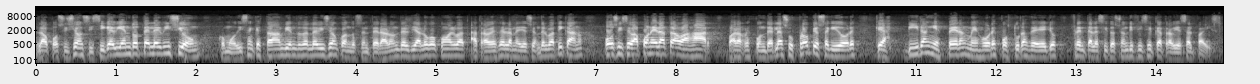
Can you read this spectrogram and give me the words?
la oposición. Si sigue viendo televisión, como dicen que estaban viendo televisión cuando se enteraron del diálogo con el, a través de la mediación del Vaticano, o si se va a poner a trabajar para responderle a sus propios seguidores que aspiran y esperan mejores posturas de ellos frente a la situación difícil que atraviesa el país.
